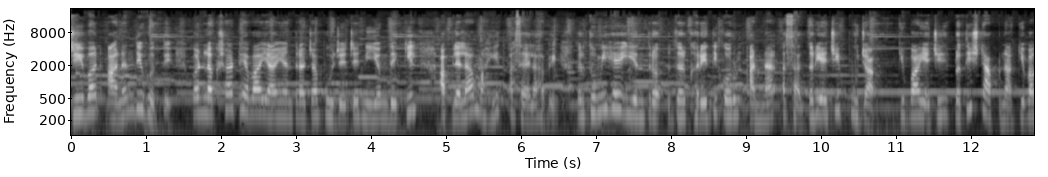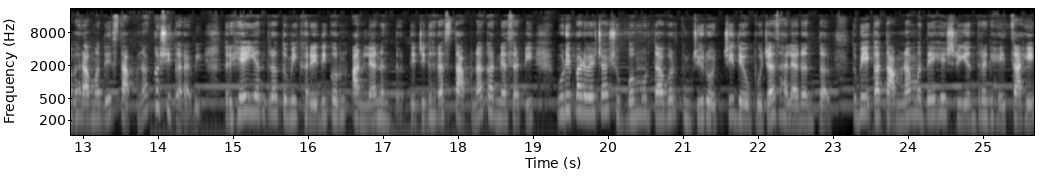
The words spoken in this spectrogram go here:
जीवन आनंदी होते. पण लक्षात ठेवा या यंत्राच्या पूजेचे नियम देखील आपल्याला माहीत असायला हवे. तर तुम्ही हे यंत्र जर खरेदी करून आणणार असाल तर याची पूजा किंवा याची प्रतिष्ठापना किंवा घरामध्ये स्थापना कशी करावी? तर हे यंत्र तुम्ही खरेदी करून आणल्यानंतर त्याची घरात स्थापना करण्यासाठी गुढीपाडव्याच्या शुभ मुहूर्तावर तुमची रोजची देवपूजा झाल्यानंतर तुम्ही एका तामणामध्ये हे श्रीयंत्र घ्यायचं आहे.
